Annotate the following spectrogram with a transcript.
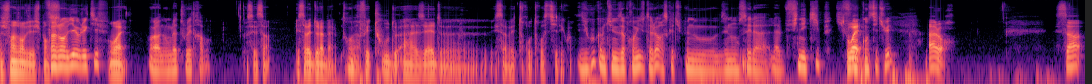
Fin janvier, je pense. Fin janvier, objectif? Ouais, Voilà, donc là, tous les travaux. c'est ça. Et ça va être de la balle. Trop On bien. fait tout de A à Z et ça va être trop, trop stylé, quoi. Et du coup, comme tu nous as promis tout à l'heure, est-ce que tu peux nous énoncer la, la fine équipe qu'il faut Ouais. constituer? Alors, ça,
